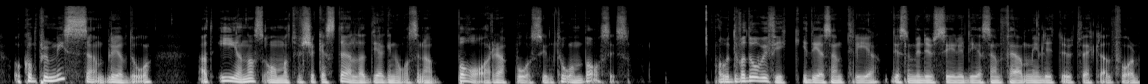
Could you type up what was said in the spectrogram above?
Och kompromissen blev då att enas om att försöka ställa diagnoserna bara på symptombasis. Och Det var då vi fick i DSM-3, det som vi nu ser i DSM-5 i en lite utvecklad form,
